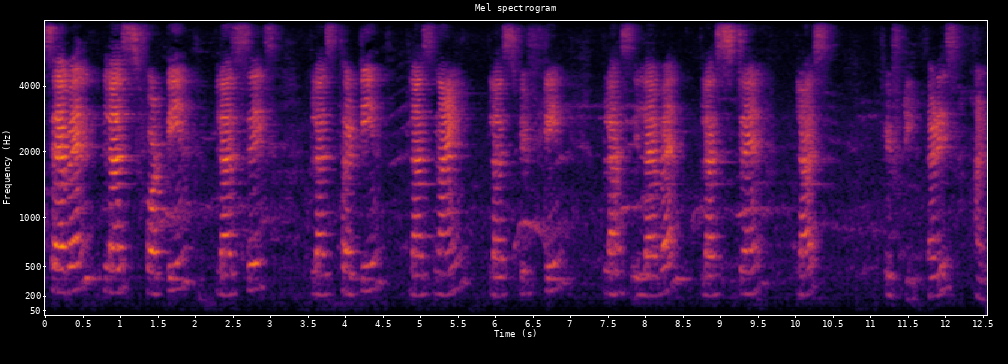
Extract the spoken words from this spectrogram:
7 plus 14 plus 6 plus 13 plus 9 plus 15 plus 11 plus 10 plus 50 that is 100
